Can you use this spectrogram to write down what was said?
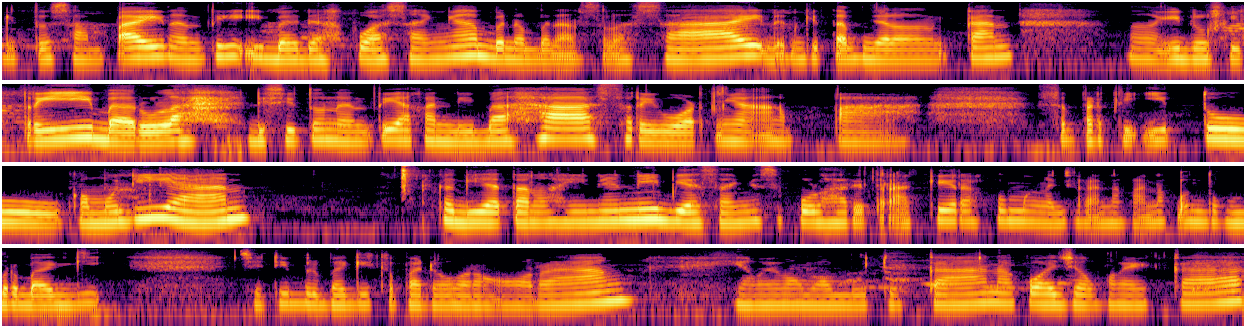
gitu sampai nanti ibadah puasanya benar-benar selesai dan kita menjalankan e, Idul Fitri barulah di situ nanti akan dibahas rewardnya apa. Seperti itu. Kemudian kegiatan lainnya nih biasanya 10 hari terakhir aku mengajak anak-anak untuk berbagi. Jadi berbagi kepada orang-orang yang memang membutuhkan aku ajak mereka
